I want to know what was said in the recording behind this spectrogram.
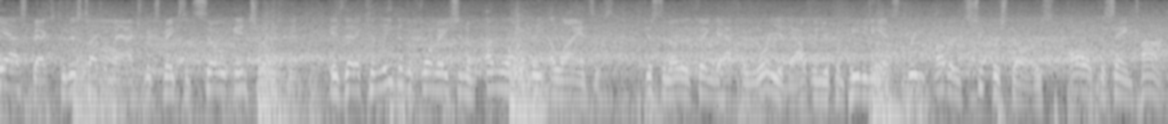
The aspects to this type of match which makes it so interesting is that it can lead to the formation of unlikely alliances. Just another thing to have to worry about when you're competing against three other superstars all at the same time.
